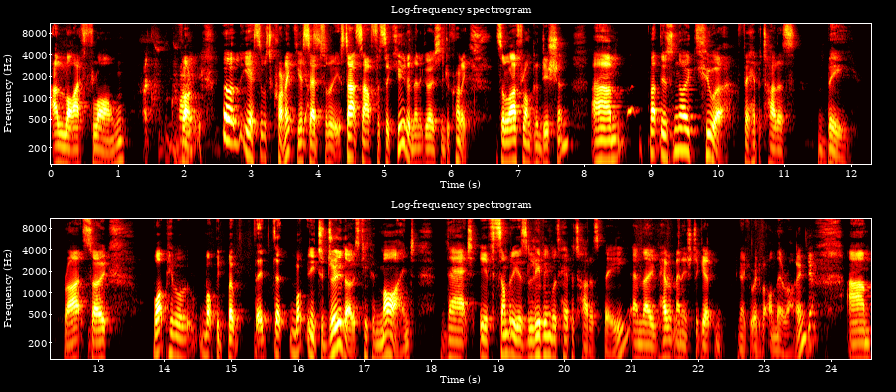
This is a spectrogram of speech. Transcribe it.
a lifelong A chronic-. Well, yes, it was chronic. Yes, absolutely. It starts off as acute and then it goes into chronic. It's a lifelong condition, um, but there's no cure for hepatitis B, right? So, what people, what we, but that, that, what we need to do though is keep in mind that if somebody is living with hepatitis B and they haven't managed to get, you know, get rid of it on their own, Yeah. um,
